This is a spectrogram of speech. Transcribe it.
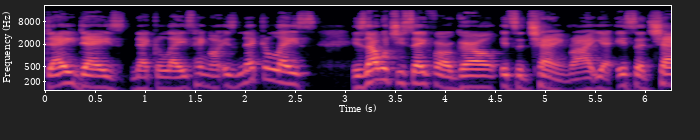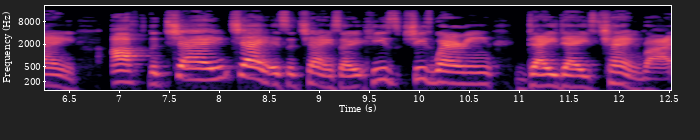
Dae Dae's necklace. Hang on, is necklace, is that what you say for a girl? It's a chain, right? Yeah, it's a chain off the chain, chain. It's a chain. So he's she's wearing Dae Dae's chain, right?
